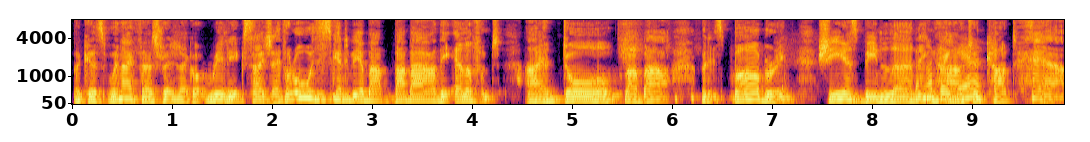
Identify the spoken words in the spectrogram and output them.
because when I first read it, I got really excited. I thought, oh, this is going to be about Babar the elephant. I adore Babar, but it's barbering. She has been learning Barbering, how yeah. to cut hair.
